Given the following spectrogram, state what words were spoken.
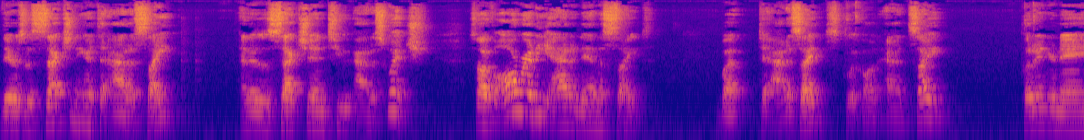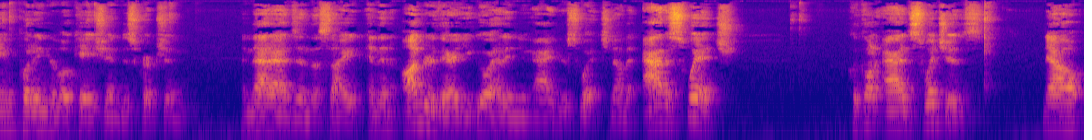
there's a section here to add a site, and there's a section to add a switch. So I've already added in a site, but to add a site, just click on Add Site, put in your name, put in your location, description, and that adds in the site. And then under there, you go ahead and you add your switch. Now to add a switch, click on Add Switches. Now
